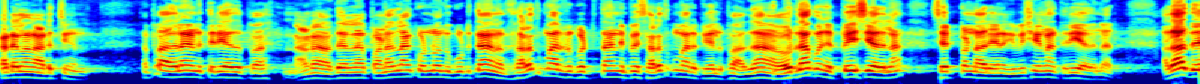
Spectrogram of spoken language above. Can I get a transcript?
கடையெல்லாம் அடைச்சிங்கன்னு. அப்போ அதெல்லாம் எனக்கு தெரியாதுப்பா. நட அதெல்லாம் பணம்லாம் கொண்டு வந்து கொடுத்தேன் சரத்குமார் கொடுத்து தான் நீ போய் சரத்குமார் கேளுப்பா. அதான் அவர் தான் கொஞ்சம் பேசி அதெல்லாம் செட் பண்ணார். எனக்கு விஷயம்லாம் தெரியாதுனார் அதாவது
